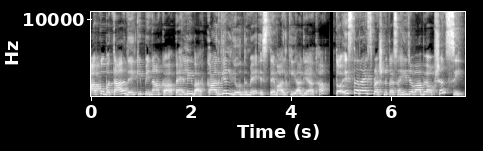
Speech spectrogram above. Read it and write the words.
आपको बता दें कि पिनाका पहली बार कारगिल युद्ध में इस्तेमाल किया गया था। तो इस तरह इस प्रश्न का सही जवाब है ऑप्शन सी।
